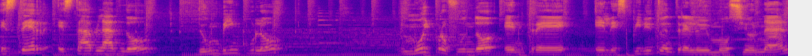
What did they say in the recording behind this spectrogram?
Esther está hablando de un vínculo muy profundo entre el espíritu, entre lo emocional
